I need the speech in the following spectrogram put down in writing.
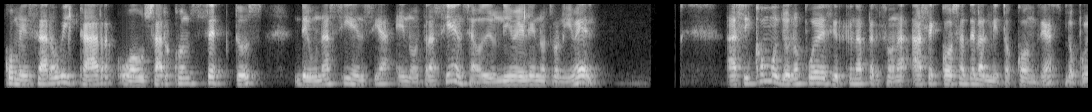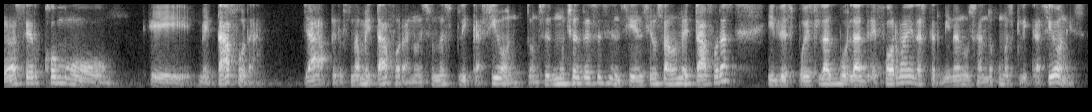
comenzar a ubicar o a usar conceptos de una ciencia en otra ciencia o de un nivel en otro nivel. Así como yo no puedo decir que una persona hace cosas de las mitocondrias, lo puedo hacer como eh, metáfora, ya, pero es una metáfora, no es una explicación. Entonces, muchas veces en ciencia usamos metáforas y después las, las deforman y las terminan usando como explicaciones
